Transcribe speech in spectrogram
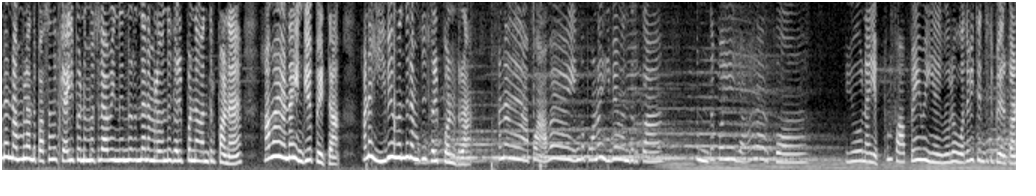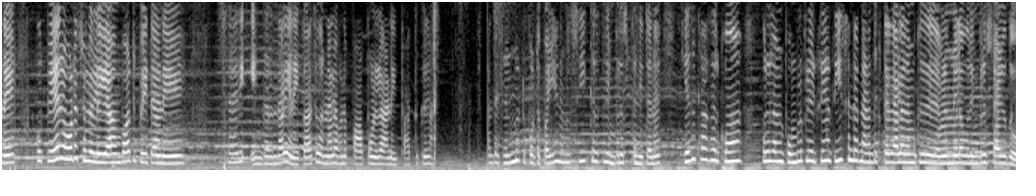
ஆனால் நம்மள அந்த பசங்க கேள்வி பண்ணும்போது அவன் நின்று இருந்தா நம்மளை வந்து ஹெல்ப் பண்ண வந்திருப்பானே? அவன் ஆனால் இங்கேயே போயிட்டான். ஆனால் இவன் வந்து நமக்கு ஹெல்ப் பண்ணுறான் ஆனால் அப்போ அவன் எங்கே போனால் இவன் வந்திருக்கான்? இந்த பையன் யாரா இருக்கும் ஐயோ நான் எப்பவும் பார்ப்பேன் இவன்? இவ்வளோ உதவி செஞ்சுட்டு போயிருக்கானே. ஒரு பேரோட சொல்லலையா அவன் பாட்டு போயிட்டானே. சரி எங்கே இருந்தாலும் என்னைக்காச்சும் ஒரு நாள் அவனை பார்ப்போம்ல. அன்னைக்கு பார்த்துக்கலாம். அந்த ஹெல்மெட் போட்ட பையன் நம்ம சீக்கிரத்தில் இம்ப்ரெஸ் பண்ணிட்டானே. எதுக்காக இருக்கும் ஒரு நம்ம பொம்பளை பிள்ளைகளுக்கு டீசெண்டாக நடந்துக்கிட்டதால நமக்கு அவன் மேலே ஒரு இம்ப்ரெஸ் ஆகுதோ?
